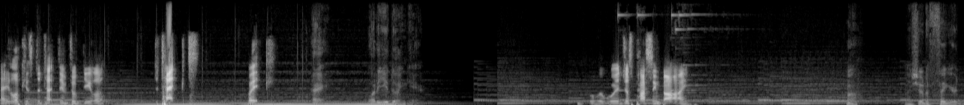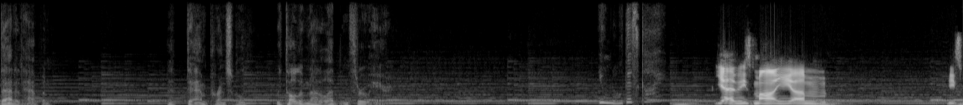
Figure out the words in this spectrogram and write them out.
hey, look, it's Detective Drug Dealer. Detect. Quick. Hey, what are you doing here? We're we're just passing by. Huh. I should have figured that had happen. That damn principal. We told him not to let them through here. You know this guy? Yeah, he's my, um... He's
